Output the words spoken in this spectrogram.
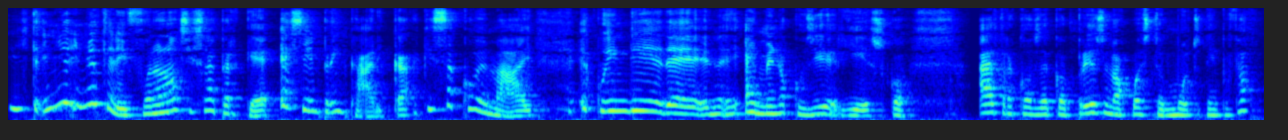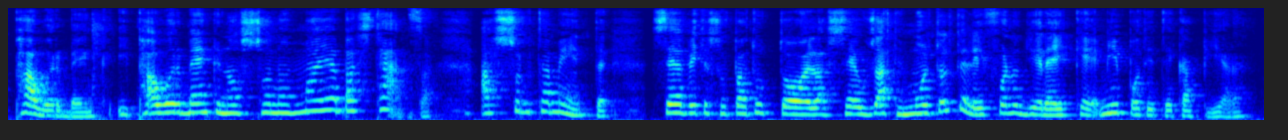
il, il, mio, il, mio, telefono non si sa perché è sempre in carica chissà come mai e quindi è, almeno così riesco altra cosa che ho preso ma questo è molto tempo fa power bank. I power bank non sono mai abbastanza. Assolutamente. Se avete soprattutto se usate molto il telefono direi che mi potete capire.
